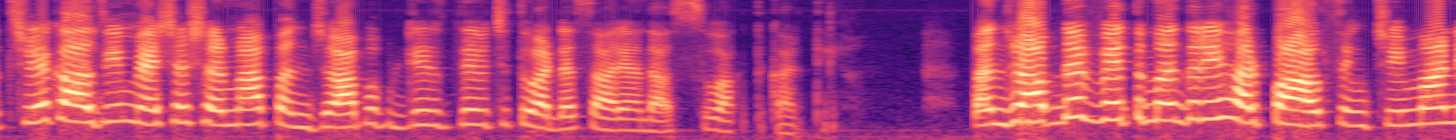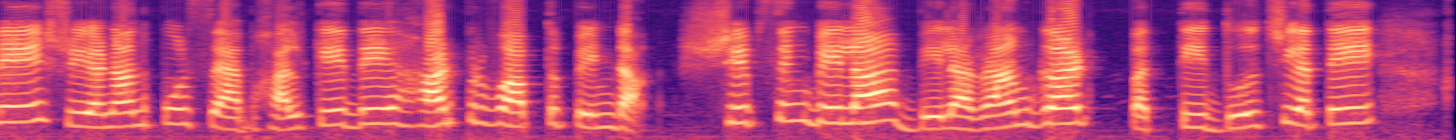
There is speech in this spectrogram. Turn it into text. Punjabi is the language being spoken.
ਸਤਿ ਸ਼੍ਰੀ ਅਕਾਲ ਜੀ, ਮੈਂ ਸ਼ਾ ਸ਼ਰਮਾ, ਪੰਜਾਬ ਅਪਡੇਟਸ ਦੇ ਵਿੱਚ ਤੁਹਾਡਾ ਸਾਰਿਆਂ ਦਾ ਸਵਾਗਤ ਕਰਦੀ ਹਾਂ। ਪੰਜਾਬ ਦੇ ਵਿੱਤ ਮੰਤਰੀ ਹਰਪਾਲ ਸਿੰਘ ਚੀਮਾ ਨੇ ਸ਼੍ਰੀ ਅਨੰਦਪੁਰ ਸਾਹਿਬ ਹਲਕੇ ਦੇ ਹੜ੍ਹ ਪ੍ਰਭਾਵਿਤ ਪਿੰਡਾਂ ਸ਼ਿਵ ਸਿੰਘ ਬੇਲਾ ਬੇਲਾ ਰਾਮਗੜ੍ਹ ਪੱਤੀ ਦੁਲਚੀ ਅਤੇ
